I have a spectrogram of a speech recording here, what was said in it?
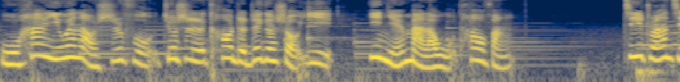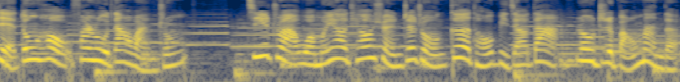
武汉一位老师傅就是靠着这个手艺，一年买了五套房。鸡爪解冻后放入大碗中。鸡爪我们要挑选这种个头比较大、肉质饱满的。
